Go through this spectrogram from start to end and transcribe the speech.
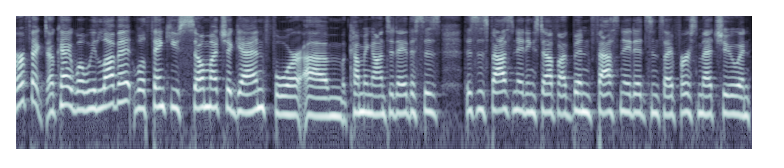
Perfect. Okay. Well, we love it. Well, thank you so much again for um, coming on today. This is this is fascinating stuff. I've been fascinated since I first met you, and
